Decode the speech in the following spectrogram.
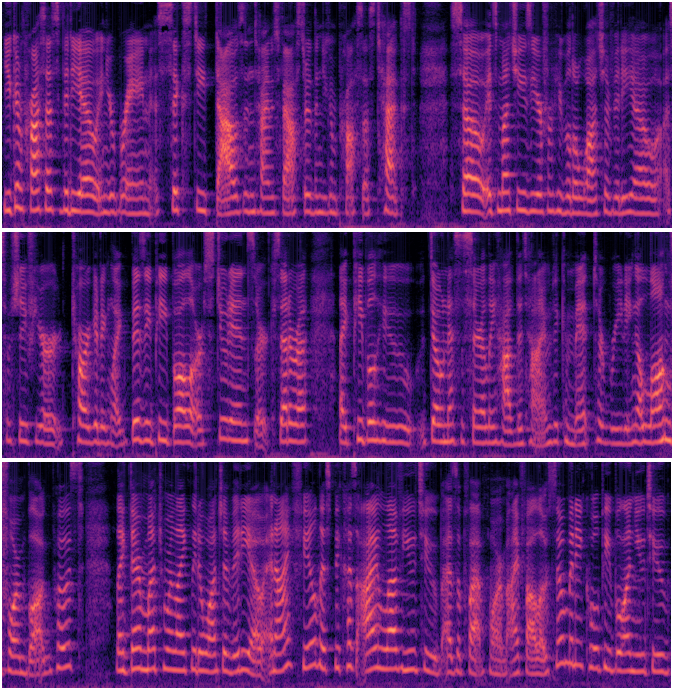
You can process video in your brain 60,000 times faster than you can process text. So it's much easier for people to watch a video, especially if you're targeting like busy people or students or etc. Like people who don't necessarily have the time to commit to reading a long form blog post. Like they're much more likely to watch a video. And I feel this because I love YouTube as a platform. I follow so many cool people on YouTube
